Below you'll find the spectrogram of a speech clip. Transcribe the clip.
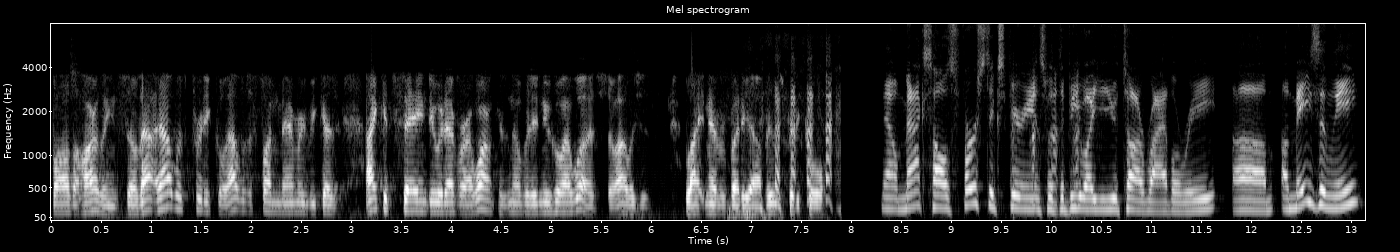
ball to Harline. So that that was pretty cool. That was a fun memory because I could say and do whatever I want because nobody knew who I was. So I was just lighting everybody up. It was pretty cool. Now, Max Hall's first experience with the BYU Utah rivalry, um, amazingly,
